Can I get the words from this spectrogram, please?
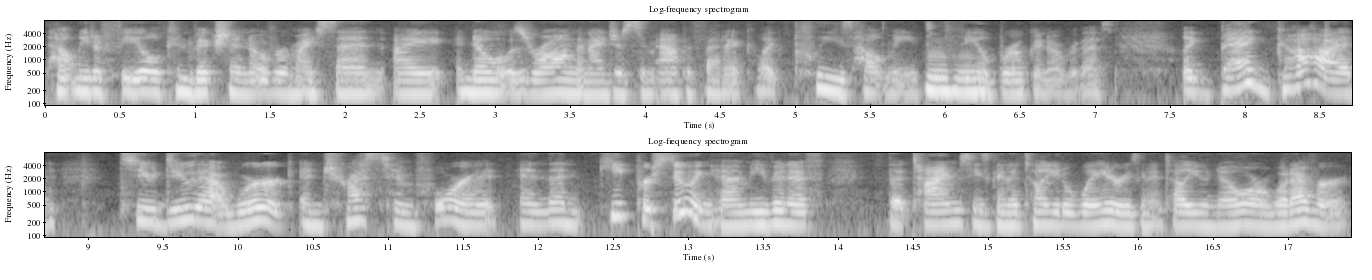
Help me to feel conviction over my sin. I know it was wrong and I just am apathetic. Like, please help me to mm-hmm. feel broken over this. Like, beg God to do that work and trust Him for it and then keep pursuing Him, even if the times he's going to tell you to wait or he's going to tell you no or whatever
